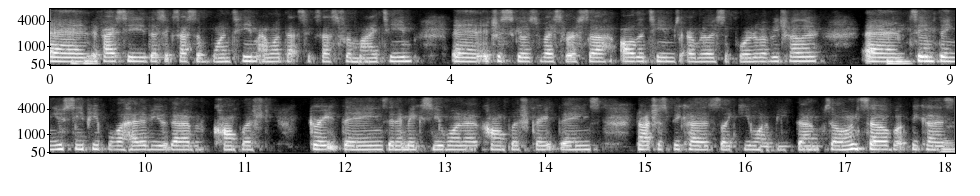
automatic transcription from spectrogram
and mm-hmm. if I see the success of one team, I want that success for my team. And it just goes vice versa. All the teams are really supportive of each other. And mm-hmm. same thing, you see people ahead of you that have accomplished great things and it makes you want to accomplish great things, not just because like you want to beat them so and so, but because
